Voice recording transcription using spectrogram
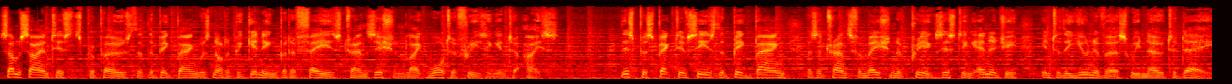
Some scientists propose that the Big Bang was not a beginning but a phase transition like water freezing into ice. This perspective sees the Big Bang as a transformation of pre-existing energy into the universe we know today.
